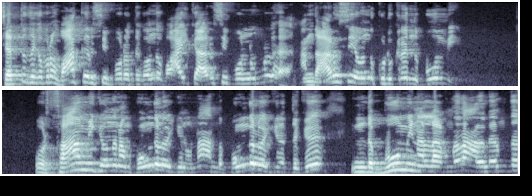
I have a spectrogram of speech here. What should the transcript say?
செத்ததுக்கு அப்புறம் வாக்கரிசி போடுறதுக்கு வந்து வாய்க்கு அரிசி போடணும்ல? அந்த அரிசியை வந்து கொடுக்குற இந்த பூமி. ஒரு சாமிக்கு வந்து நம்ம பொங்கல் வைக்கணும்னா அந்த பொங்கல் வைக்கிறதுக்கு இந்த பூமி நல்லா இருந்தால் தான் அதுலேருந்து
